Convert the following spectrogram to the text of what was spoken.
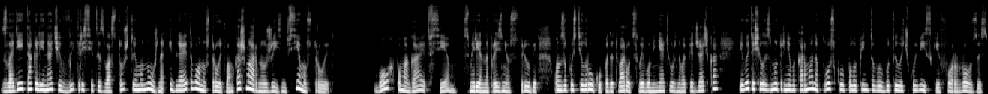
Злодей так или иначе вытрясет из вас то, что ему нужно, и для этого он устроит вам кошмарную жизнь, всем устроит. «Бог помогает всем», — смиренно произнес Стрюби. Он запустил руку под отворот своего миниатюрного пиджачка и вытащил из внутреннего кармана плоскую полупинтовую бутылочку виски «Фор Розес»,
